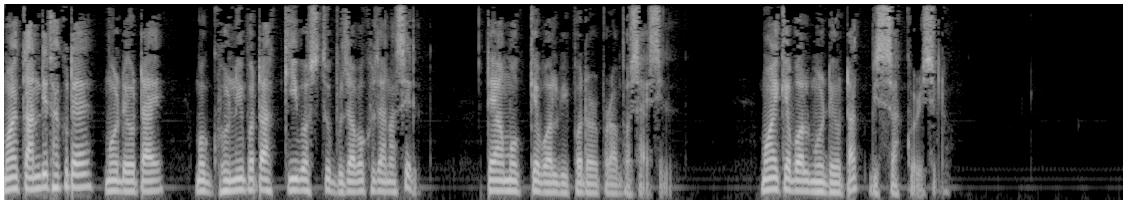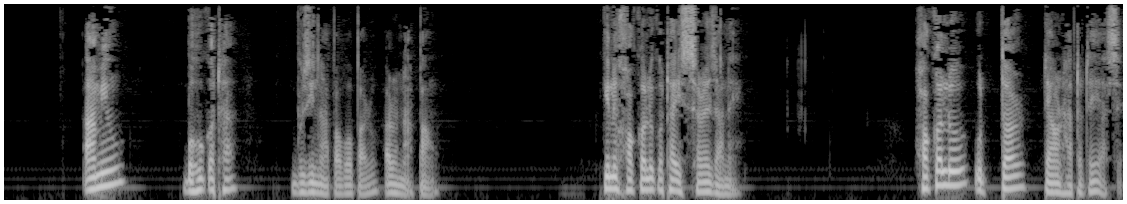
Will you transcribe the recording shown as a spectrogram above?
মই কান্দি থাকোঁতে মোৰ দেউতাই মোক ঘূৰ্ণী বতাহ কি বস্তু বুজাব খোজা নাছিল তেওঁ মোক কেৱল বিপদৰ পৰা বচাইছিল। মই কেৱল মোৰ দেউতাক বিশ্বাস কৰিছিলো। আমিও বহু কথা বুজি নাপাব পাৰোঁ আৰু নাপাওঁ। কিন্তু সকলো কথা ঈশ্বৰে জানে। সকলো উত্তৰ তেওঁৰ হাততেই আছে।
